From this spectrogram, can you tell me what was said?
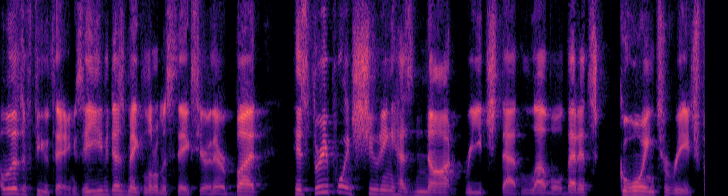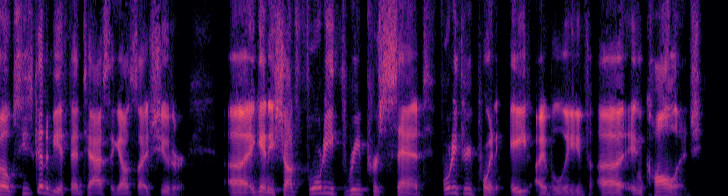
well, there's a few things. He, does make little mistakes here and there, but his three point shooting has not reached that level that it's going to reach. Folks, he's going to be a fantastic outside shooter. Uh, again, he shot 43%, 43.8, I believe, uh, in college.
